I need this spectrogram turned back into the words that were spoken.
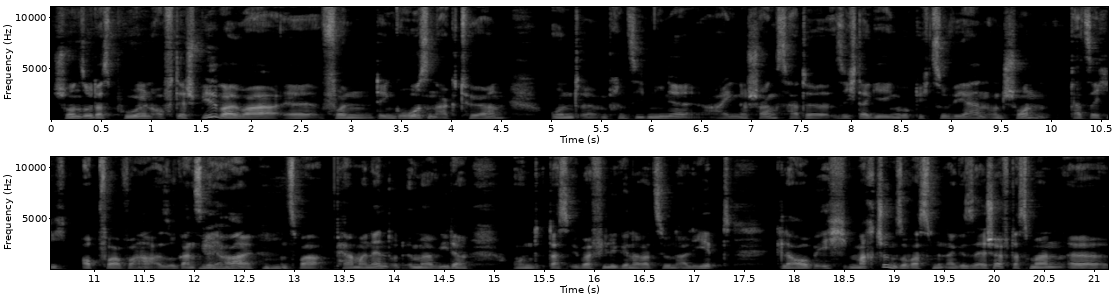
schon so, dass Polen oft der Spielball war äh, von den großen Akteuren und äh, im Prinzip nie eine eigene Chance hatte, sich dagegen wirklich zu wehren und schon tatsächlich Opfer war, also ganz real ja, mhm. und zwar permanent und immer wieder und das über viele Generationen erlebt, glaube ich, macht schon sowas mit einer Gesellschaft, dass man äh,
